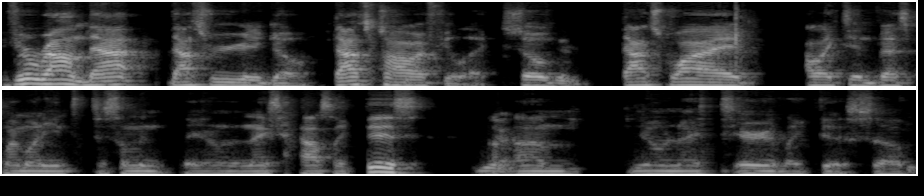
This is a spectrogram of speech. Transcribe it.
if you're around that, that's where you're gonna go. That's how I feel like. So that's why I like to invest my money into something, you know, a nice house like this, Yeah. um, you know, a nice area like this. So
